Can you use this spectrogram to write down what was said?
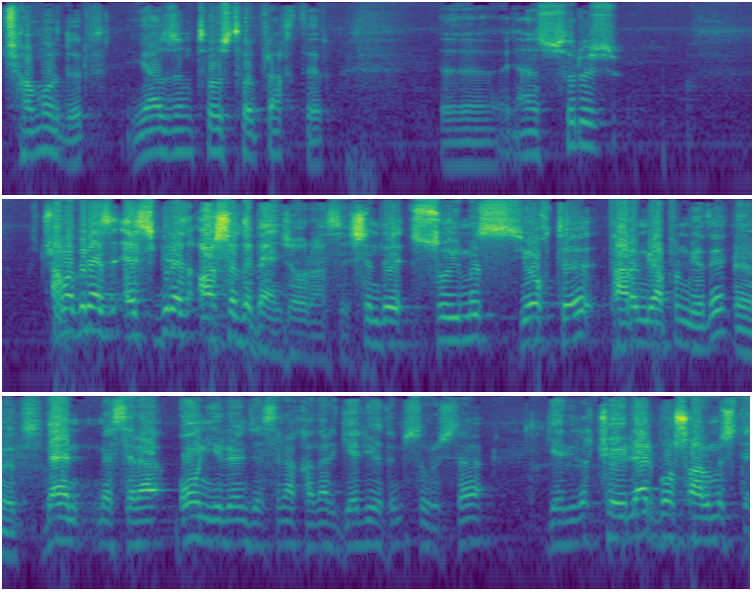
çamurdur, yazın toz topraktır. Ee, yani Suruç çok- Ama biraz es, biraz aşıldı bence orası. Şimdi suyumuz yoktu, tarım yapılmıyordu. Evet. Ben mesela 10 yıl öncesine kadar geliyordum Suruç'ta. Geliyorduk, köyler boşalmıştı.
